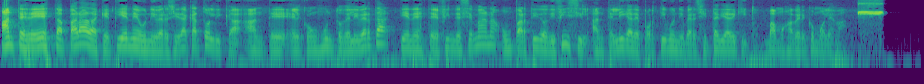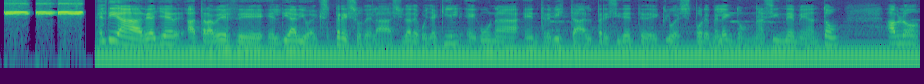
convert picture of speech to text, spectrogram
Antes de esta parada que tiene Universidad Católica ante el conjunto de Libertad, tiene este fin de semana un partido difícil ante Liga Deportiva Universitaria de Quito. Vamos a ver cómo les va. El día de ayer, a través del diario Expreso de la ciudad de Guayaquil, en una entrevista al presidente del club Sport Emelec, don Nassim Neme Antón, habló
